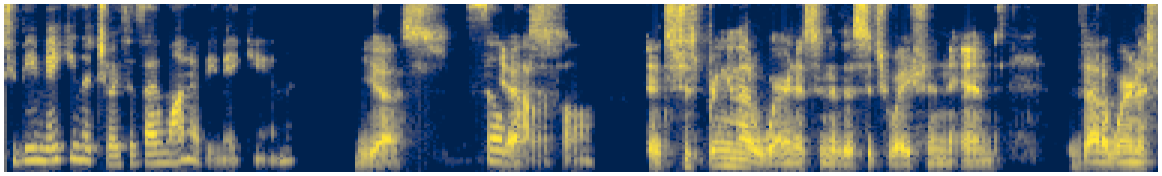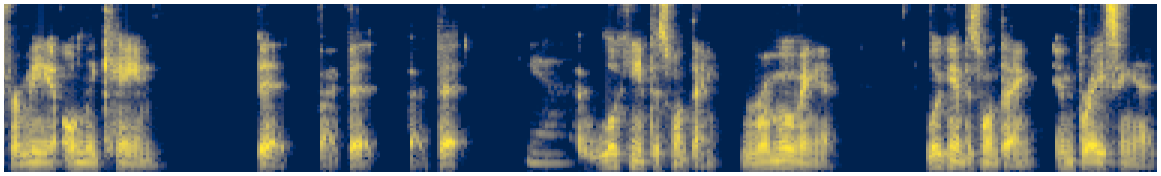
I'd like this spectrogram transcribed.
to be making the choices I want to be making. Yes. So yes. powerful. It's just bringing that awareness into the situation. And that awareness for me only came bit by bit by bit. Yeah. Looking at this one thing, removing it, looking at this one thing, embracing it,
